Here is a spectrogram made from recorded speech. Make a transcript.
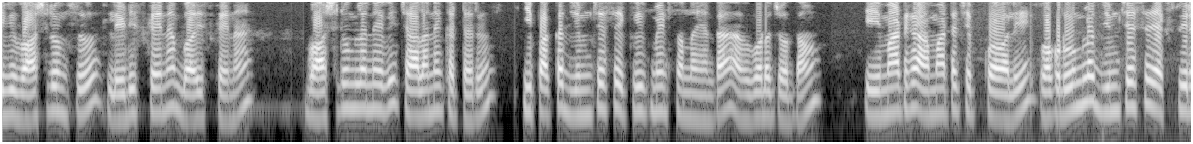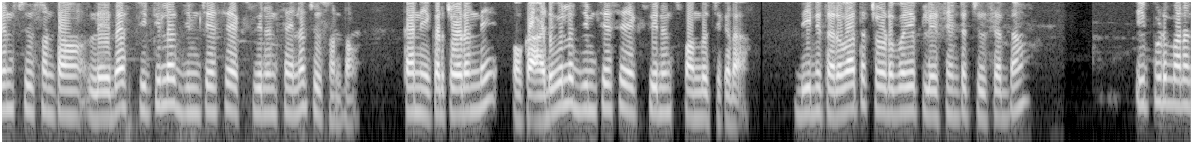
ఇవి వాష్రూమ్స్ లేడీస్ కైనా బాయ్స్ కైనా వాష్రూమ్లు అనేవి చాలానే కట్టారు. ఈ పక్క జిమ్ చేసే ఎక్విప్మెంట్స్ ఉన్నాయంట అవి కూడా చూద్దాం. ఈ మాటగా ఆ మాట చెప్పుకోవాలి. ఒక రూమ్లో జిమ్ చేసే ఎక్స్పీరియన్స్ చూసుంటాం లేదా సిటీలో జిమ్ చేసే ఎక్స్పీరియన్స్ అయినా చూసుంటాం. కానీ ఇక్కడ చూడండి ఒక అడవిలో జిమ్ చేసే ఎక్స్పీరియన్స్ పొందొచ్చు ఇక్కడ. దీని తర్వాత చూడబోయే ప్లేస్ ఏంటో చూసేద్దాం. ఇప్పుడు మనం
